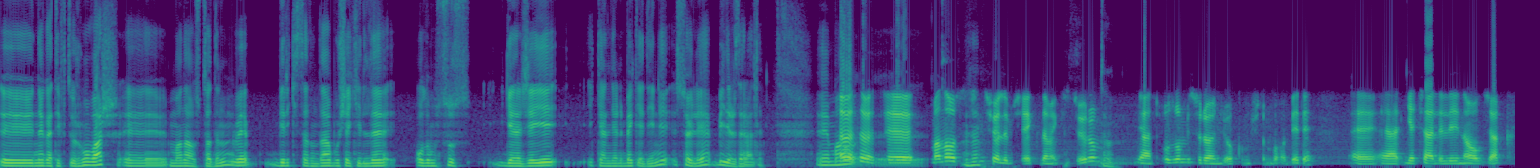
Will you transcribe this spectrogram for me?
e, negatif durumu var e, Manaus stadının ve bir iki stadın daha bu şekilde olumsuz geleceği kendilerini beklediğini söyleyebiliriz herhalde. E, Mano... Evet evet. E, Manaus için şöyle bir şey eklemek istiyorum. Tamam. Yani uzun bir süre önce okumuştum bu haberi. E, eğer geçerliliği ne olacak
